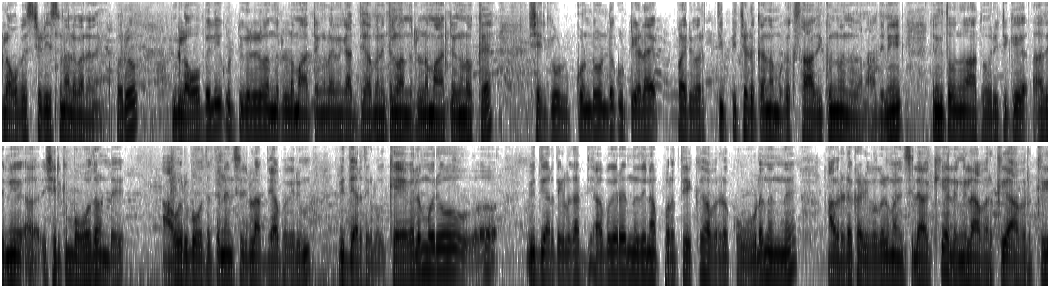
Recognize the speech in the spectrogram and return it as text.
global studies എന്നാണ് പറയുന്നത് അപ്പോൾ ഒരു ഗ്ലോബലി കുട്ടികളിൽ വന്നിട്ടുള്ള മാറ്റങ്ങൾ അല്ലെങ്കിൽ അധ്യാപനത്തിൽ വന്നിട്ടുള്ള മാറ്റങ്ങളൊക്കെ ശരിക്കും ഉൾക്കൊണ്ടുകൊണ്ട് കുട്ടികളെ പരിവർത്തിപ്പിച്ചെടുക്കാൻ നമുക്ക് സാധിക്കുന്നു എന്നതാണ്. അതിന് എനിക്ക് തോന്നുന്നു അതോറിറ്റിക്ക് അതിന് ശരിക്കും ബോധമുണ്ട്. ആ ഒരു ബോധത്തിനനുസരിച്ചുള്ള അധ്യാപകരും വിദ്യാർത്ഥികളും. കേവലം ഒരു വിദ്യാർത്ഥികൾക്ക് അധ്യാപകർ എന്നതിനപ്പുറത്തേക്ക് അവരുടെ കൂടെ നിന്ന് അവരുടെ കഴിവുകൾ മനസ്സിലാക്കി അല്ലെങ്കിൽ അവർക്ക് അവർക്ക്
